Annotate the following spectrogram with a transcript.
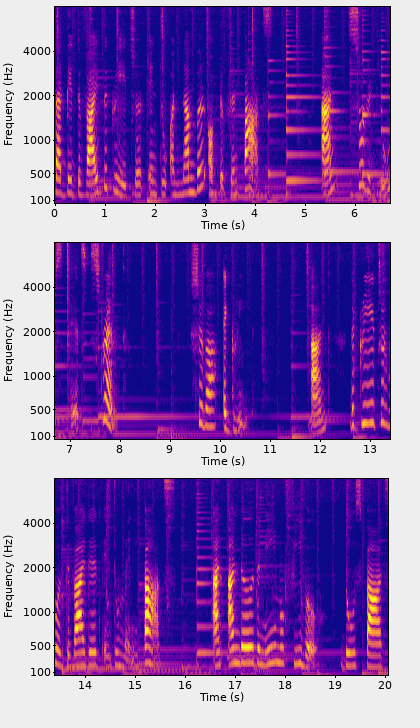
that they divide the creature into a number of different parts and so reduce its strength. Shiva agreed, and the creature was divided into many parts. And under the name of fever, those parts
